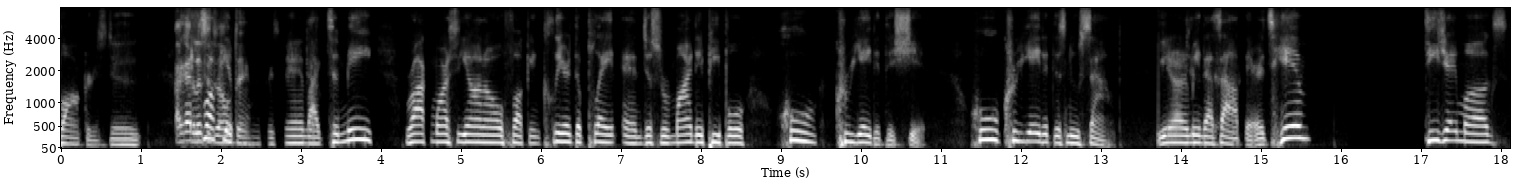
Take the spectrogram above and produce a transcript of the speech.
bonkers, dude. I gotta listen to the whole thing. bonkers, man. Like to me, Rock Marciano fucking cleared the plate and just reminded people who created this shit, who created this new sound. You know what I mean? That's out there. It's him, DJ Muggs,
